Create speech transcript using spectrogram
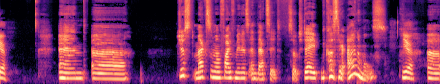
Yeah. and uh just maximum five minutes and that's it so today because they're animals Yeah. uh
